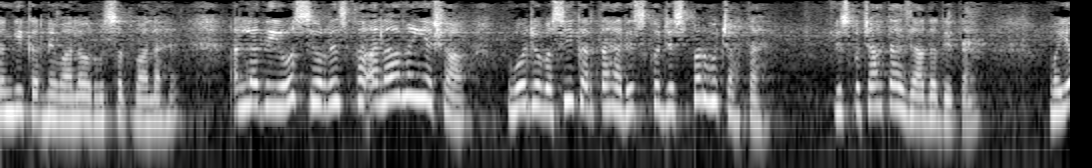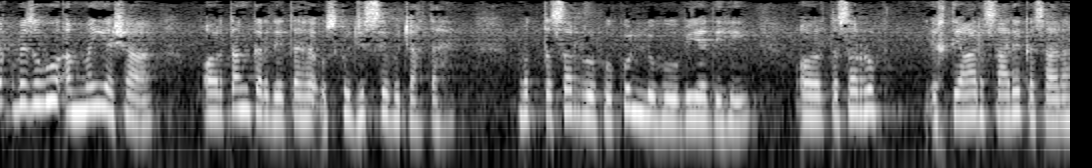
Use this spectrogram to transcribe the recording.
تنگی کرنے والا اور وسط والا ہے۔ اللہ وسع الرزق علام یشا وہ جو وسیع کرتا ہے رزق کو جس پر وہ چاہتا ہے، جس کو چاہتا ہے زیادہ دیتا ہے۔ وہ یکبز ام یشا اور تنگ کر دیتا ہے اس کو جس سے وہ چاہتا ہے۔ وہ تصرف کلو بیدہی اور تصرف اختیار سارے کا سارا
